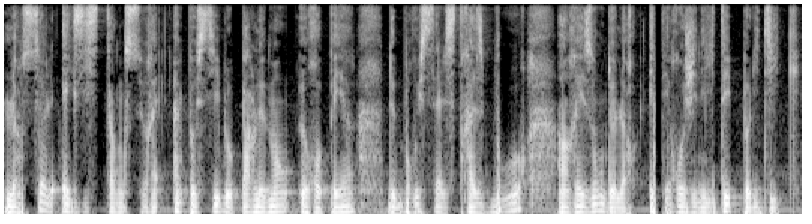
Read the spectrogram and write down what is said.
Leur seule existence serait impossible au Parlement européen de Bruxelles-Strasbourg en raison de leur hétérogénéité politique.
